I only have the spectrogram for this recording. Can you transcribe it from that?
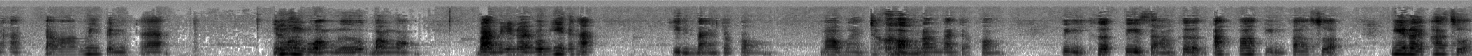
นะคะ แต่ว่ามีเป็นแค่ในเมืองหลวงหรือบางมองบ้านไม่น้อยว่ามีนะคะ กินบ้านเจ้าของ เมาบ้านเจ้าของนอนบ้านเจ้าของ ตีเคอตีสามเคิงอะเป้ากินเป้าสวดมีน้อยผ้าสวด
